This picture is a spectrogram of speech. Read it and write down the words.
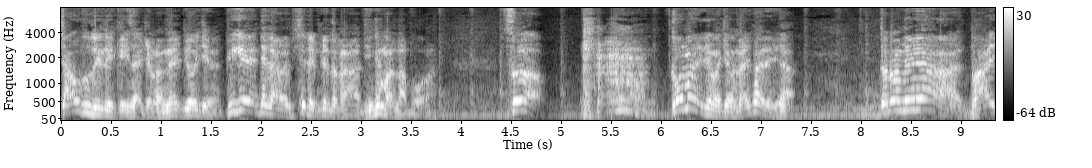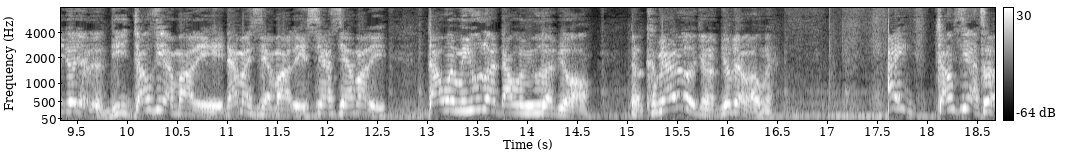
ကြောင်းသူလေးတွေကိစ္စကျွန်တော်လည်းပြောချင်တယ်ပြီးခဲ့တဲ့တက်ကပဲဖြစ်တဲ့ပြဿနာဒီနေ့မှလာပေါ်တာဆိုတော့ကောမန့်တွေမှာကျွန်တော်လိုက်ဖတ်တယ်ကြတော်တော်များများဘာပြောကြလဲဒီကျောင်းဆီယမတွေတမ်းမဆီယမတွေဆရာဆီယမတွေတာဝန်မယူလားတာဝန်မယူလားပြောအောင်ခင်ဗျားတို့ကျွန်တော်ပြောပြပါဦးမယ်အဲ့ကျောင်းဆရာဆို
